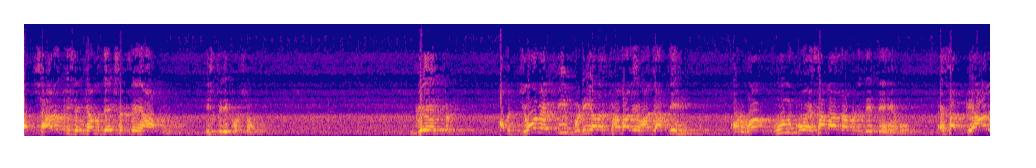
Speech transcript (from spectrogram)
हज़ारों की संख्या में देख सकते हैं आप स्त्री पुरुषों को। गृहस्थ, अब जो व्यक्ति बड़ी अवस्था वाले वहाँ जाते हैं और वहाँ उनको ऐसा वातावरण देते हैं वो, ऐसा प्यार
